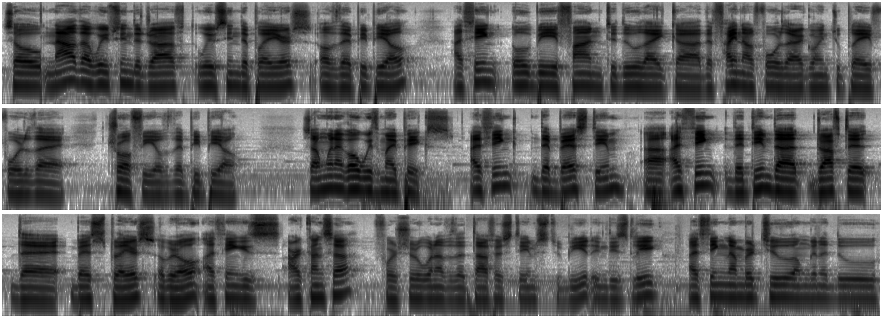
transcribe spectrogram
So now that we've seen the draft, we've seen the players of the PPL. I think it will be fun to do like uh, the final four that are going to play for the trophy of the PPL. So I'm gonna go with my picks. I think the best team. Uh, I think the team that drafted the best players overall. I think is Arkansas for sure one of the toughest teams to beat in this league. I think number two, I'm gonna do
